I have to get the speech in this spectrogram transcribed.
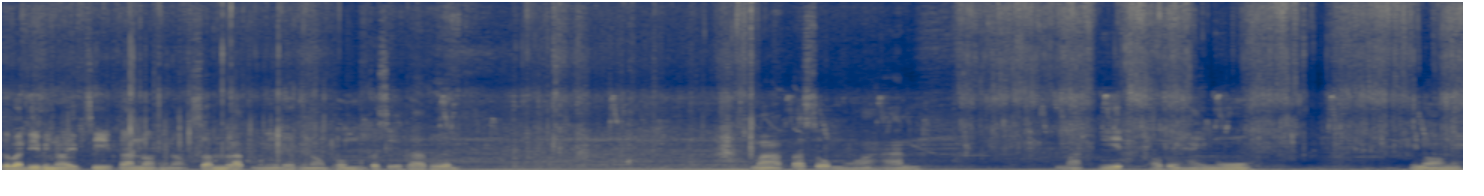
สวัสดีพี่น้องเอฟซีกันเนาะพี่น้องสำหรับวันนี้เด้อพี่น้องผมเกษตรพาเพลิน มาผสมหัวหารหมักยีดเอาไปให้หมู พี่น้องนี่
